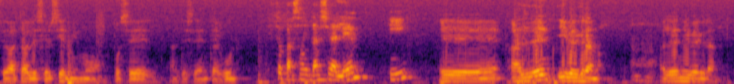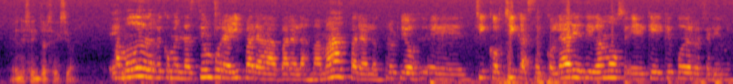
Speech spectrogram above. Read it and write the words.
se va a establecer si el mismo posee antecedente alguno. ¿Esto pasó en calle Alem y...? Eh, Alem y Belgrano. Alem y Belgrano, en esa intersección. A modo de recomendación por ahí para, para las mamás, para los propios eh, chicos, chicas escolares, digamos, eh, ¿qué, puede referirnos?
